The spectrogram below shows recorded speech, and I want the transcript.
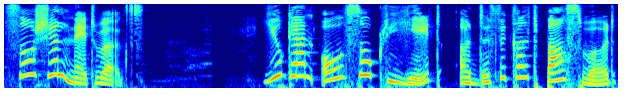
social networks. You can also create a difficult password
